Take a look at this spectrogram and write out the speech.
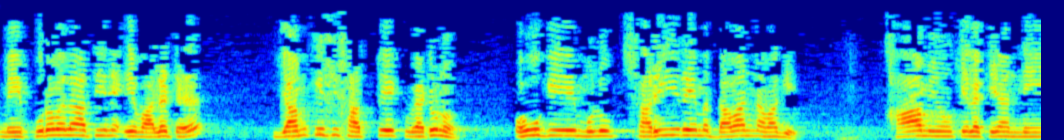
මේ පුරවලා තියෙන ඒ වලට යම්කිසි සත්වයක් වැටුණොත් ඔහුගේ මුළු ශරීරයම දවන්නා වගේ කාමයෝ කියලා කියන්නේ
